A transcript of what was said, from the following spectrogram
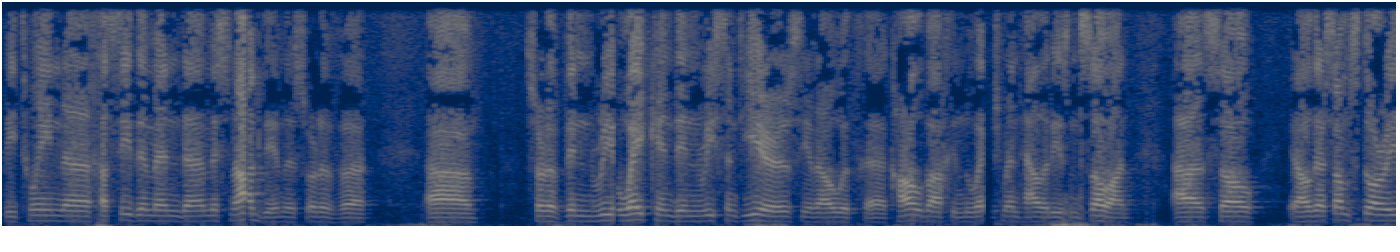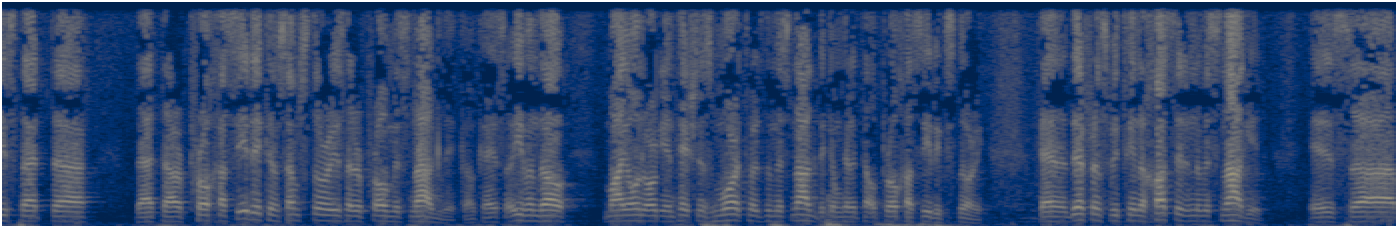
between uh, Hasidim and uh, Misnagdim, there's sort of sort of been reawakened in recent years, you know, with uh, Carlebach and New Age mentalities and so on. Uh, so, you know, there are some stories that uh, that are pro-Hasidic and some stories that are pro-Misnagdic. Okay, so even though my own orientation is more towards the Misnagdic, I'm going to tell a pro-Hasidic story. Okay, the difference between a Chassid and a Misnagid is uh,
